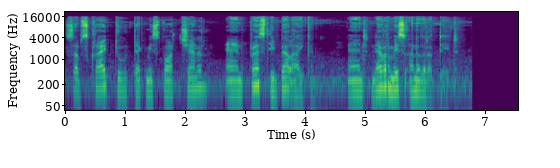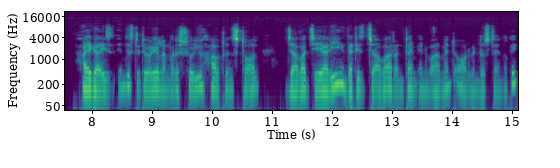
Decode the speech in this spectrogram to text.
Subscribe to TechMeSpot channel and press the bell icon and never miss another update. Hi guys, in this tutorial I'm going to show you how to install Java JRE that is Java Runtime Environment on Windows 10. Okay,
